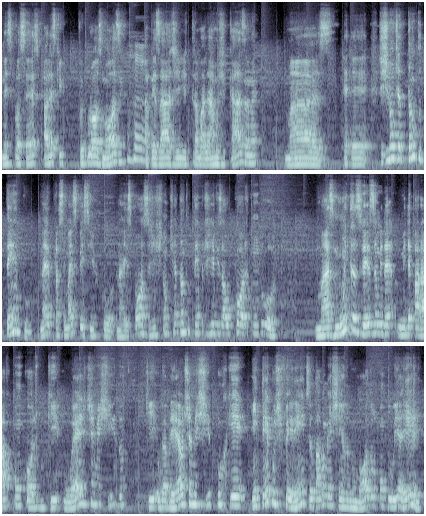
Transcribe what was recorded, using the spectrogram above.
nesse processo. Parece que foi por osmose, uhum. apesar de trabalharmos de casa, né? Mas é, é, a gente não tinha tanto tempo, né? Para ser mais específico na resposta, a gente não tinha tanto tempo de revisar o código um do outro. Mas muitas vezes eu me, de, me deparava com o código que o Ed tinha mexido, que o Gabriel tinha mexido, porque em tempos diferentes eu estava mexendo no módulo, concluía ele,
